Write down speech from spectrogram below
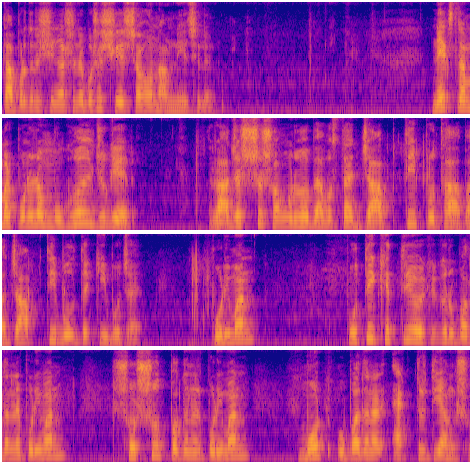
তারপর তিনি সিংহাসনে বসে শের শাহ নাম নিয়েছিলেন। নেক্সট নাম্বার পনেরো, মুঘল যুগের রাজস্ব সংগ্রহ ব্যবস্থায় জাপ্তি প্রথা বা জাপ্তি বলতে কি বোঝায়? পরিমাণ, প্রতি ক্ষেত্রীয় এককের উপাদানের পরিমাণ, শস্য উৎপাদনের পরিমাণ, মোট উপাদানের এক তৃতীয়াংশ।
